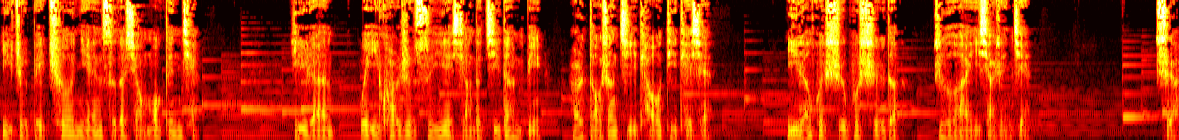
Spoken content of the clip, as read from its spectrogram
一只被车碾死的小猫跟前，依然为一块日思夜想的鸡蛋饼而倒上几条地铁线。依然会时不时的热爱一下人间。是啊，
